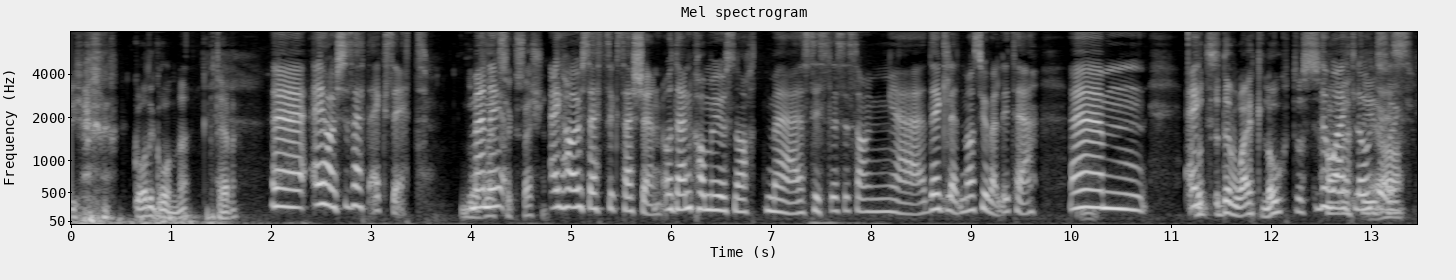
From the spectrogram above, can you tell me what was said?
går til grunne på TV? Eh, jeg har ikke sett Exit. Men jeg-. Jeg har jo sett Succession, og den kommer jo snart med siste sesong. Det gleder vi oss jo veldig til. Um, jeg, The White Lotus The White Lotus. Ja.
